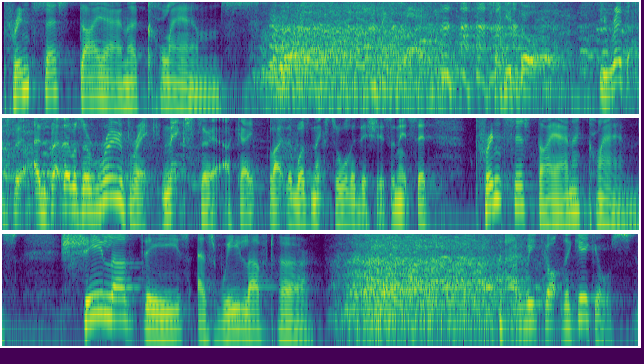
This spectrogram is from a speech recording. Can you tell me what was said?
Princess Diana clams. so you thought, you read that, and, but there was a rubric next to it, okay, like there was next to all the dishes, and it said, Princess Diana clams. She loved these as we loved her. and we got the giggles.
